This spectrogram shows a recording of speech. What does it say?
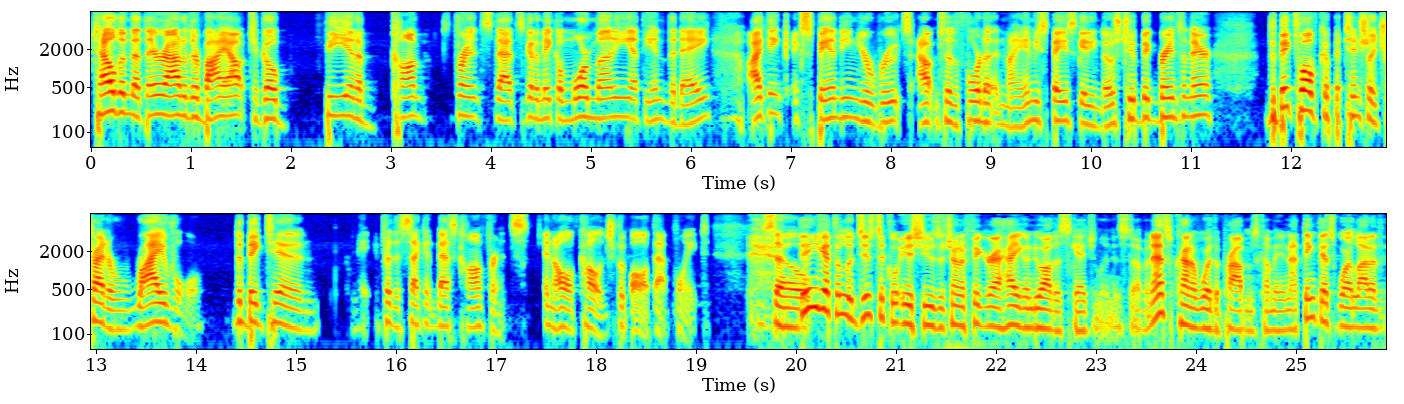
tell them that they're out of their buyout to go be in a conference that's going to make them more money at the end of the day. I think expanding your roots out into the Florida and Miami space, getting those two big brains in there, the Big 12 could potentially try to rival the Big 10 for the second best conference in all of college football at that point. So Then you got the logistical issues of trying to figure out how you're going to do all the scheduling and stuff. And that's kind of where the problems come in. And I think that's where a lot of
